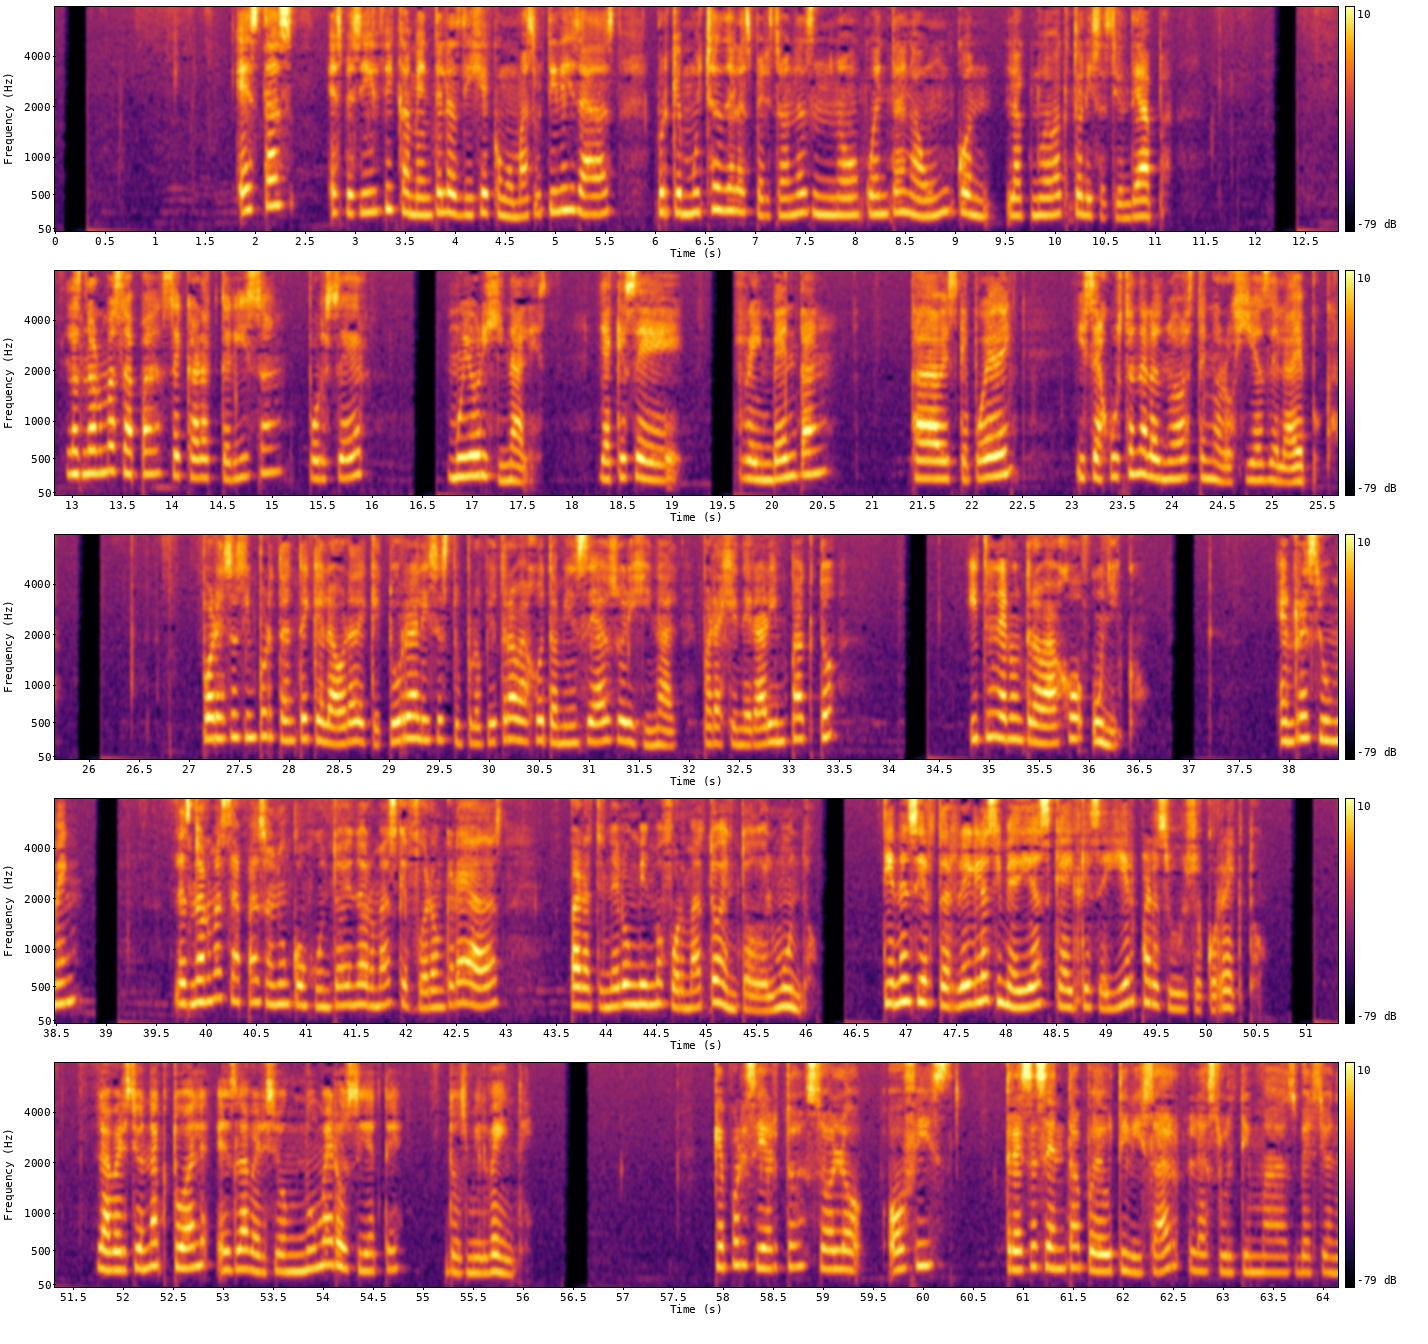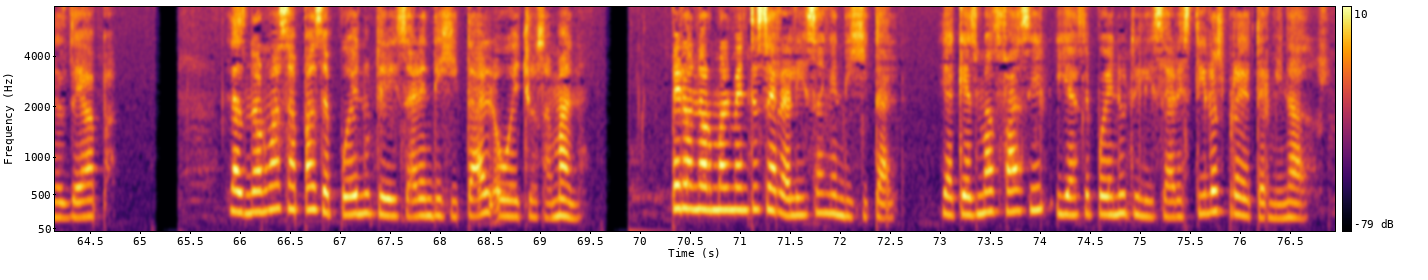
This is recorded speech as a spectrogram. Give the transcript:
Estas específicamente las dije como más utilizadas porque muchas de las personas no cuentan aún con la nueva actualización de APA. Las normas APA se caracterizan por ser muy originales, ya que se reinventan cada vez que pueden y se ajustan a las nuevas tecnologías de la época. Por eso es importante que a la hora de que tú realices tu propio trabajo también seas original para generar impacto y tener un trabajo único. En resumen, las normas APA son un conjunto de normas que fueron creadas para tener un mismo formato en todo el mundo tienen ciertas reglas y medidas que hay que seguir para su uso correcto. La versión actual es la versión número 7 2020, que por cierto solo Office 360 puede utilizar las últimas versiones de APA. Las normas APA se pueden utilizar en digital o hechos a mano, pero normalmente se realizan en digital ya que es más fácil y ya se pueden utilizar estilos predeterminados.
